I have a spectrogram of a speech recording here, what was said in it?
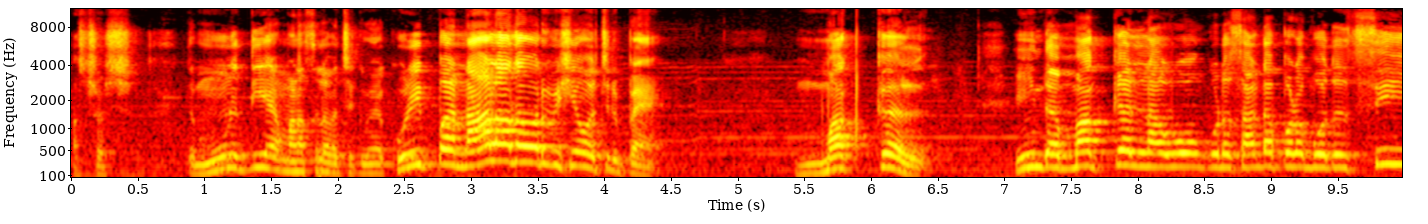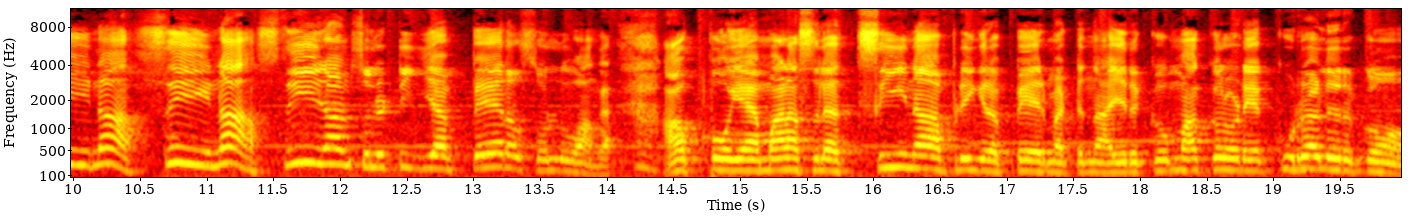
அஸ்டர்ஸ் இந்த மூணுத்தையும் என் மனசில் வச்சுக்குவேன். குறிப்பாக நாலாவது ஒரு விஷயம் வச்சுருப்பேன். மக்கள். இந்த மக்கள் நான் உன் கூட சண்டை போடும்போது சீனா சீனா சீனான்னு சொல்லிட்டு என் பேரை சொல்லுவாங்க. அப்போ என் மனசில் சீனா அப்படிங்கிற பேர் மட்டும்தான் இருக்கும். மக்களுடைய குரல் இருக்கும்.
